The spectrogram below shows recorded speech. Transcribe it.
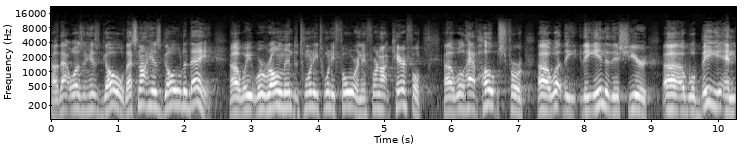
Uh, that wasn't his goal. That's not his goal today. Uh, we, we're rolling into 2024, and if we're not careful, uh, we'll have hopes for uh, what the, the end of this year uh, will be, and,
